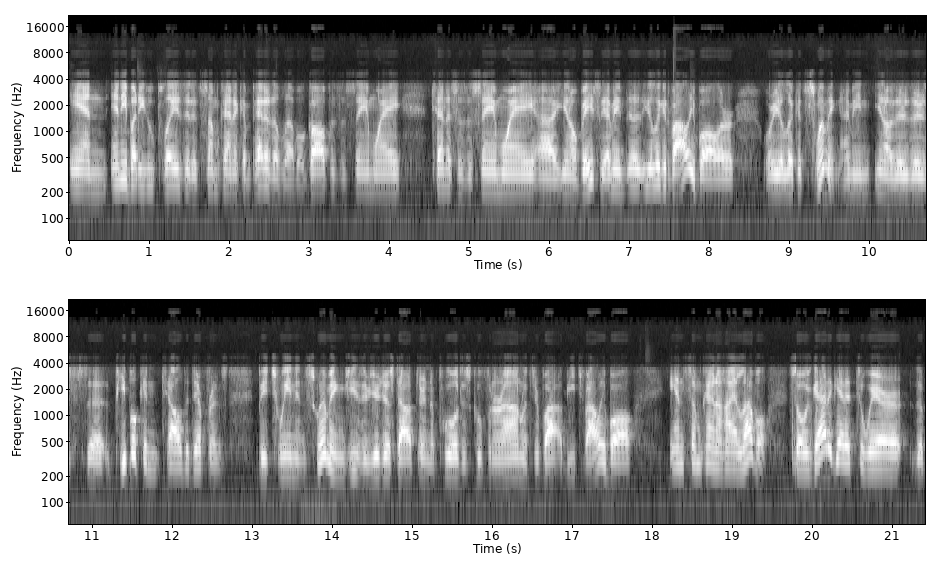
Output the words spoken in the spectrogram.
and anybody who plays it at some kind of competitive level. Golf is the same way. Tennis is the same way. Uh, you know, basically, I mean, uh, you look at volleyball or or you look at swimming. I mean, you know, there, there's uh, people can tell the difference between in swimming. Geez, if you're just out there in the pool, just goofing around with your bo- beach volleyball, and some kind of high level. So we've got to get it to where the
